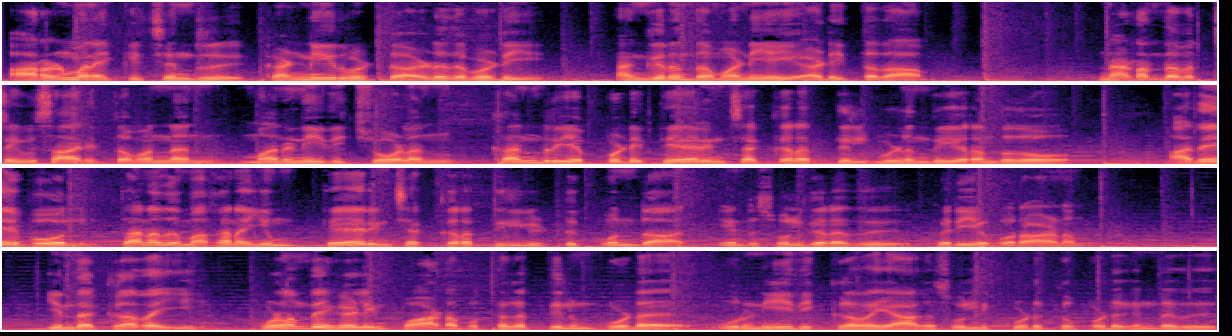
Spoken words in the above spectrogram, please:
அரண்மனைக்கு சென்று கண்ணீர் விட்டு அழுதபடி அங்கிருந்த மணியை அடித்ததாம். நடந்தவற்றை விசாரித்த மன்னன் மனுநீதி சோழன் கன்று எப்படி தேரின் சக்கரத்தில் விழுந்து இறந்ததோ அதேபோல் தனது மகனையும் தேரின் சக்கரத்தில் இட்டு கொன்றார் என்று சொல்கிறது பெரிய புராணம். இந்த கதை குழந்தைகளின் பாடப்புத்தகத்திலும் கூட ஒரு நீதி கதையாக சொல்லிக் கொடுக்கப்படுகின்றது.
